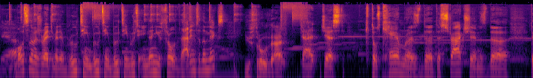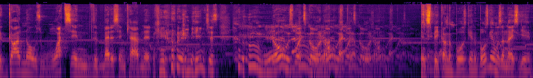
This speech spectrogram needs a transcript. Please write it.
Yeah. most of them is regimented, routine, routine, routine, routine, and then you throw that into the mix. You throw that, that just those cameras, the distractions, the the God knows what's in the medicine cabinet. You know what I mean? Just who knows what's going on back there. Didn't speak on the Bulls game. The Bulls game was a nice game.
